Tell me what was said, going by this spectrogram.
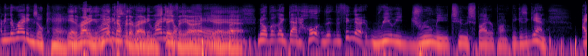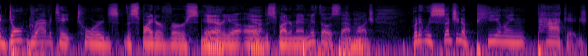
I mean, the writing's okay. Yeah, the writing- you don't come for the writing, you stay for the art. okay, Yeah, but- yeah. no, but like that whole the, the thing that really drew me to Spider Punk because again, I don't gravitate towards the Spider Verse Yeah, area of yeah. the Spider Man mythos that Mm-hmm. much, but it was such an appealing package.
